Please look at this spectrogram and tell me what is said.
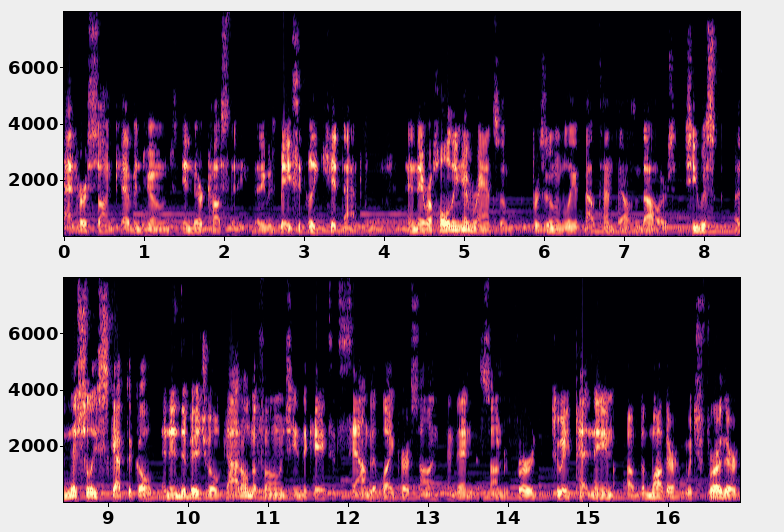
had her son, Kevin Jones, in their custody, that he was basically kidnapped, and they were holding him ransom presumably about $10,000. She was initially skeptical. An individual got on the phone. She indicates it sounded like her son, and then the son referred to a pet name of the mother, which further,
